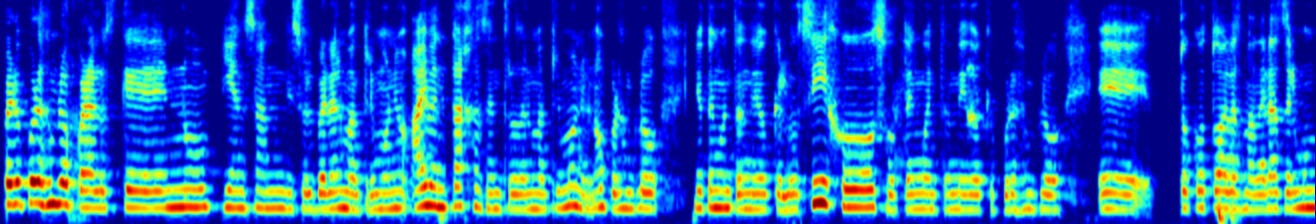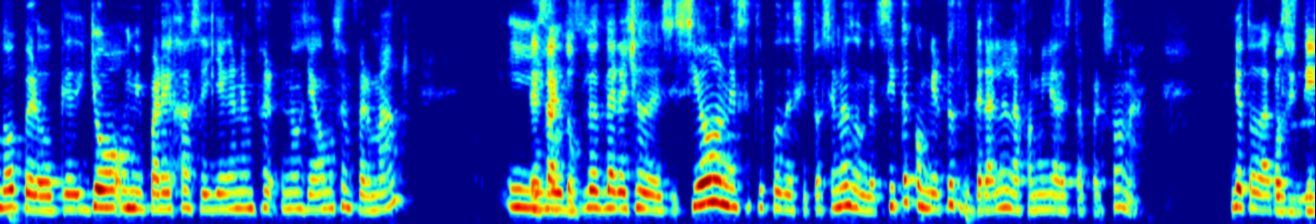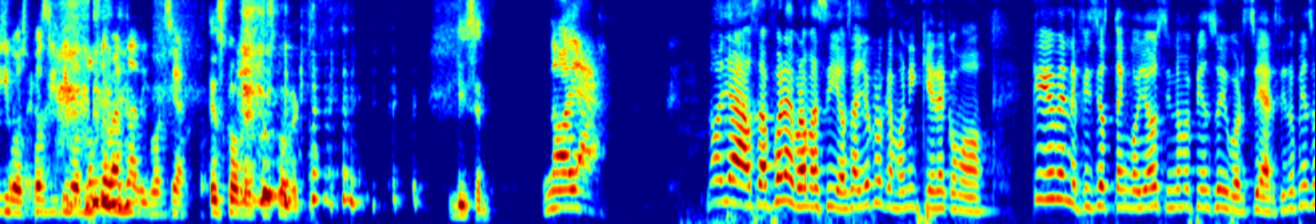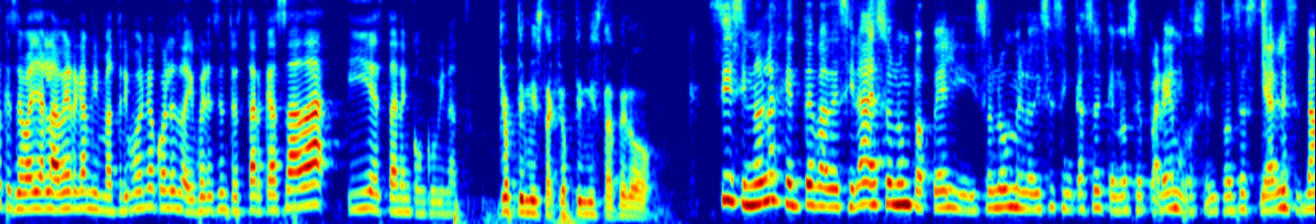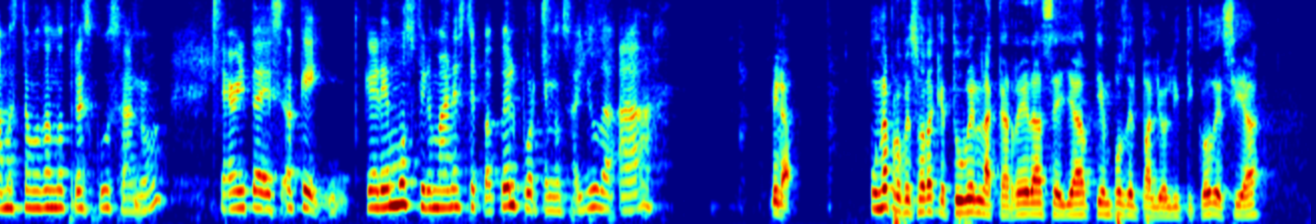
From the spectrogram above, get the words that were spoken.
Pero, por ejemplo, para los que no piensan disolver el matrimonio, hay ventajas dentro del matrimonio, ¿no? Por ejemplo, yo tengo entendido que los hijos, o tengo entendido que, por ejemplo, eh, toco todas las maderas del mundo, pero que yo o mi pareja se llegan nos llegamos a enfermar. Y Exacto. Los, derechos de decisión, ese tipo de situaciones donde sí te conviertes literal en la familia de esta persona. Yo toda Positivos, positivos, no se van a divorciar. Es correcto, es correcto. Dicen. No, ya. No, ya, o sea, fuera de broma, sí. O sea, yo creo que Moni quiere como. ¿Qué beneficios tengo yo si no me pienso divorciar? Si no pienso que se vaya a la verga mi matrimonio, ¿cuál es la diferencia entre estar casada y estar en concubinato? Qué optimista, qué optimista, pero Sí, si no la gente va a decir, ah, es solo un papel y solo me lo dices en caso de que nos separemos. Entonces ya les damos, estamos dando otra excusa, ¿no? Y ahorita es, ok, queremos firmar este papel porque nos ayuda a... Mira, una profesora que tuve en la carrera hace ya tiempos del Paleolítico decía,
